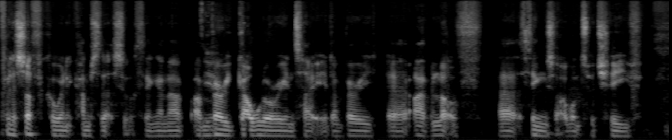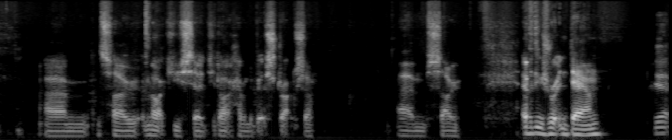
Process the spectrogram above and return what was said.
philosophical when it comes to that sort of thing, and I, I'm Yeah. very goal orientated. I'm very. Uh, I have a lot of uh, things that I want to achieve, um, and so, like you said, you like having a bit of structure. Um, so everything's written down. Yeah.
